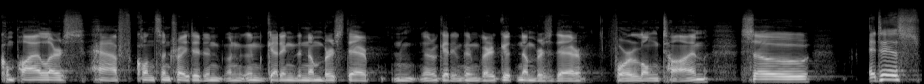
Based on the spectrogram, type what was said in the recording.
Compilers have concentrated on, on, on getting the numbers there, you know, getting, getting very good numbers there for a long time. So it is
